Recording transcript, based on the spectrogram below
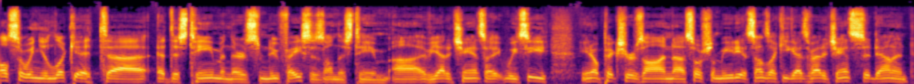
Also, when you look at uh, at this team, and there's some new faces on this team, uh, have you had a chance? I, we see you know pictures on uh, social media. It sounds like you guys have had a chance to sit down and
